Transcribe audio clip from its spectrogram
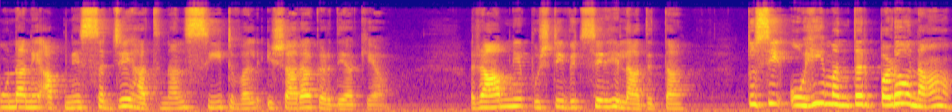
ਉਹਨਾਂ ਨੇ ਆਪਣੇ ਸੱਜੇ ਹੱਥ ਨਾਲ ਸੀਟ ਵੱਲ ਇਸ਼ਾਰਾ ਕਰਦਿਆਂ ਕਿਹਾ, ਰਾਮ ਨੇ ਪੁਸ਼ਟੀ ਵਿੱਚ ਸਿਰ ਹਿਲਾ ਦਿੱਤਾ। ਤੁਸੀਂ ਉਹੀ ਮੰਤਰ ਪੜੋ ਨਾ।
